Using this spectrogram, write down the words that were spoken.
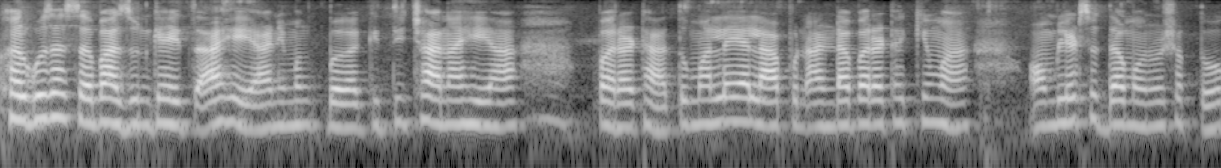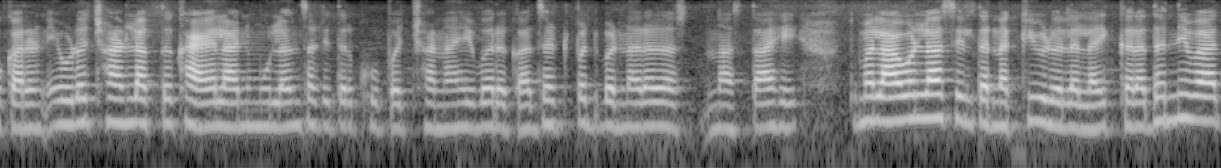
खरगूस असं भाजून घ्यायचं आहे. आणि मग बघा किती छान आहे हा पराठा. तुम्हाला याला आपण अंडा पराठा किंवा ऑमलेटसुद्धा म्हणू शकतो. कारण एवढं छान लागतं खायला आणि मुलांसाठी तर खूपच छान आहे बरं का. झटपट बनणारा नाश्ता आहे. तुम्हाला आवडला असेल तर नक्की व्हिडिओला लाईक करा. धन्यवाद.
